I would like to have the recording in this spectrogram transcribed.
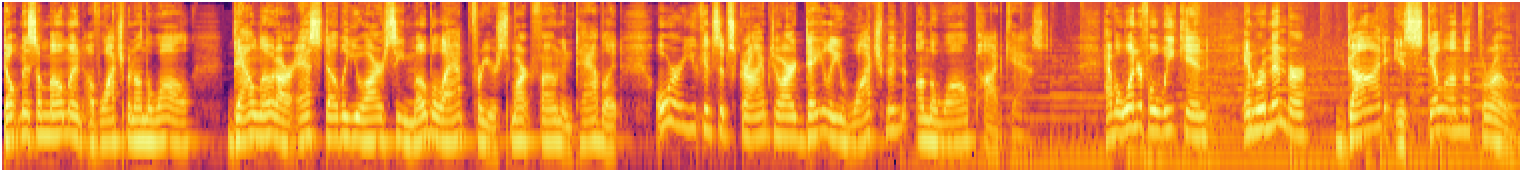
Don't miss a moment of Watchmen on the Wall. Download our SWRC mobile app for your smartphone and tablet, or you can subscribe to our daily Watchmen on the Wall podcast. Have a wonderful weekend, and remember, God is still on the throne,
